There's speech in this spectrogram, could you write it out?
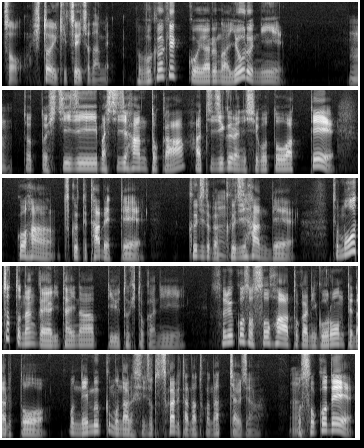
そう。一息ついちゃダメ。僕が結構やるのは夜に、うん。ちょっと7時、まあ7時半とか8時ぐらいに仕事終わって、ご飯作って食べて、9時とかうん9時半で、ちょもうちょっとなんかやりたいなっていう時とかに、それこそソファーとかにゴロンってなると、もう眠くもなるし、ちょっと疲れたなとかなっちゃうじゃん。うんもうそこで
